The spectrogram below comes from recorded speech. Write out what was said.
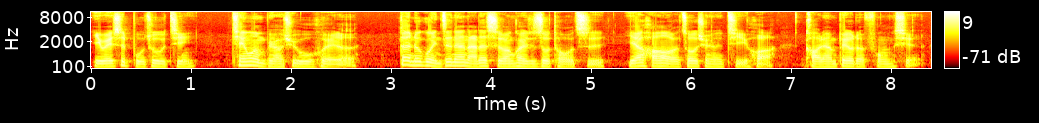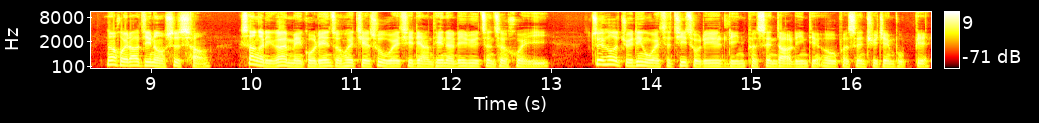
以为是补助金，千万不要去误会了。但如果你真的要拿这十万块去做投资，也要好好的周全的计划，考量背后的风险。那回到金融市场，上个礼拜美国联准会结束为期两天的利率政策会议。最后决定维持基础利率零 percent 到零点二五 percent 区间不变，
